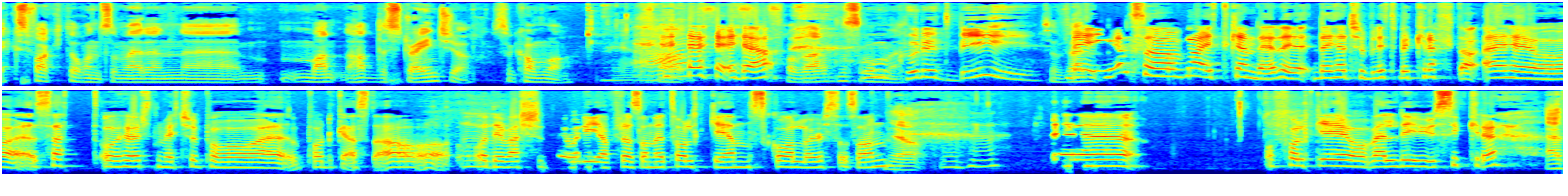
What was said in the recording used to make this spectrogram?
X-faktoren som er den uh, man, The Stranger som kommer Ja. ja. fra Who verdensrommet. could it be? Så Det er ingen som veit hvem det er. De- De har ikke blitt bekrefta. Jeg har jo sett og hørt mye på podkaster og, og diverse teorier fra sånne Tolkien scholars og sånn. ja. Eh, og folk er jo veldig usikre. jeg,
